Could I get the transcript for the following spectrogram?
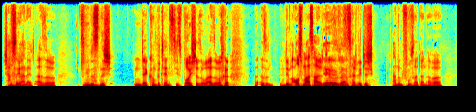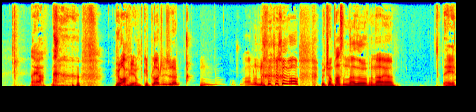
Schaffst du gar nicht. Also, zumindest nicht in der Kompetenz, die es bräuchte. So. Also, also in dem Ausmaß halt. Ja, also, klar. dass es halt wirklich Hand und Fuß hat dann, aber naja. ja, hier gibt Leute, die sind dann, hm, guck's mal an und ja, wird schon passen. Also von daher, nee,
